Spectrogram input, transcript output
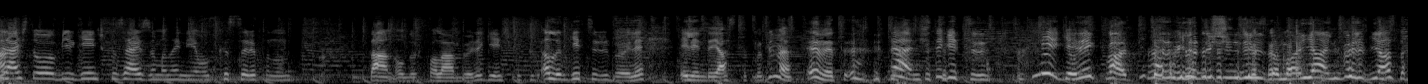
mesela işte o bir genç kız her zaman hani o kız tarafının dan olur falan böyle genç bir kız alır getirir böyle elinde yastıkla değil mi? Evet. Yani işte getirir. Ne gerek var bir tarafıyla düşündüğün zaman yani böyle bir yastık.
